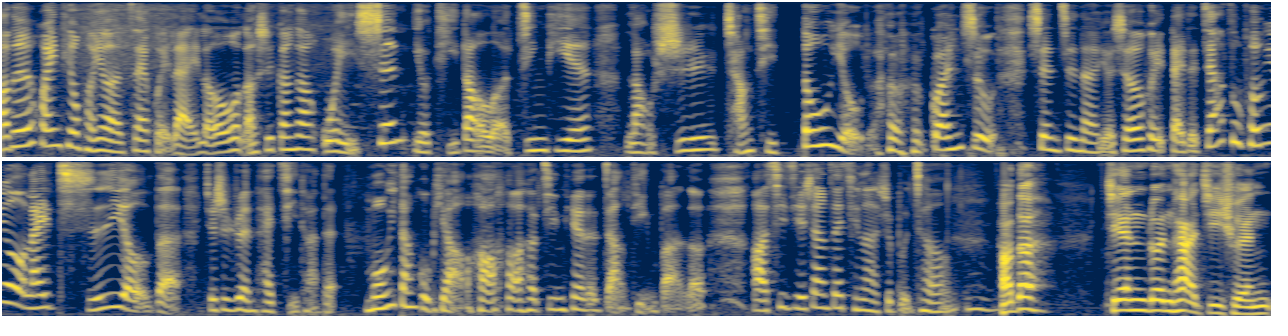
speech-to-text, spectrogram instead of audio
好的，欢迎听众朋友再回来喽。老师刚刚尾声有提到了，今天老师长期都有的关注，甚至呢有时候会带着家族朋友来持有的，就是润泰集团的某一档股票哈，今天的涨停板了。好，细节上再请老师补充。嗯，好的，今天润泰集权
